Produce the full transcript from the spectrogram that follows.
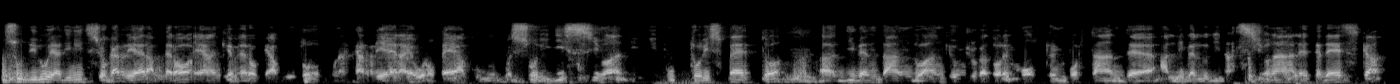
su di lui ad inizio carriera, però è anche vero che ha avuto una carriera europea comunque solidissima, di, di tutto rispetto, eh, diventando anche un giocatore molto importante a livello di nazionale tedesca.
